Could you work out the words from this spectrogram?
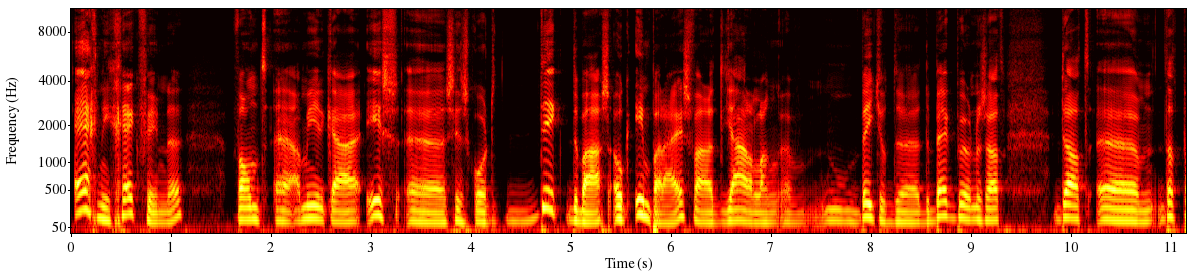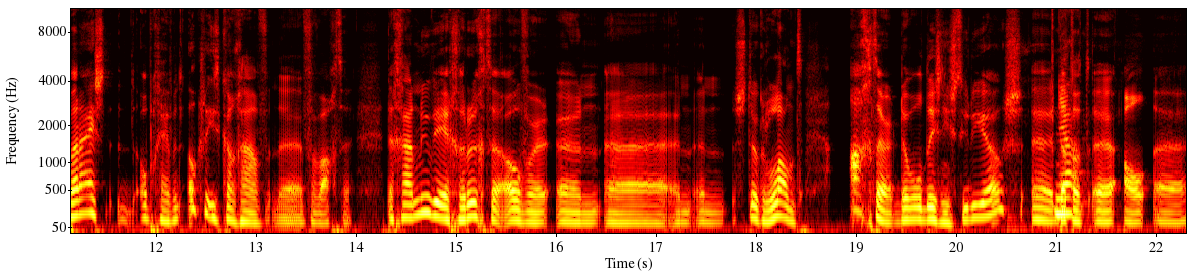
echt niet gek vinden. Want uh, Amerika is uh, sinds kort dik de baas, ook in Parijs, waar het jarenlang uh, een beetje op de, de backburner zat. Dat, ehm, dat Parijs op een gegeven moment ook zoiets kan gaan verwachten. Er gaan nu weer geruchten over een, een, een stuk land achter de Walt Disney Studios. Uh, Ja. Dat dat uh, al uh,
